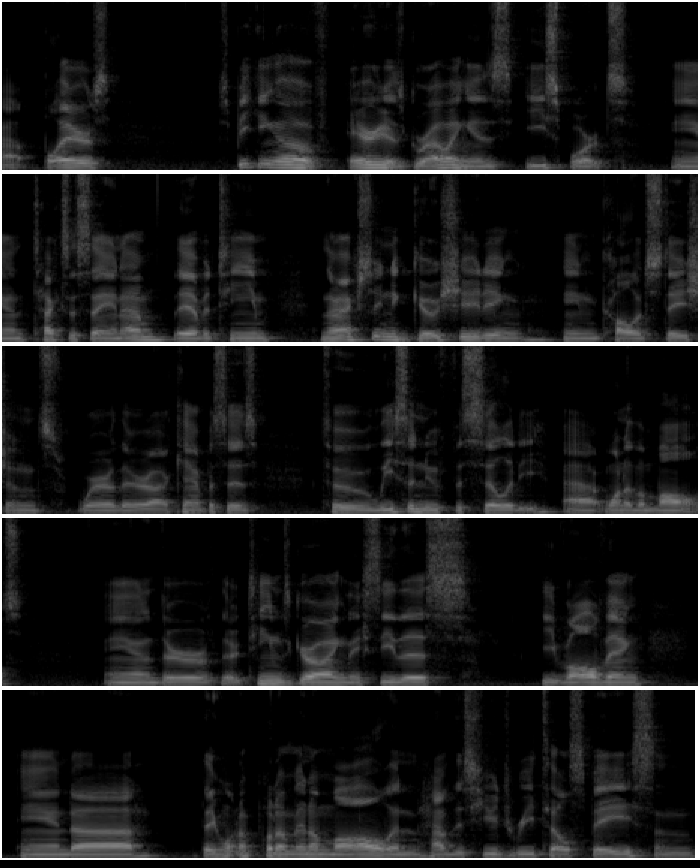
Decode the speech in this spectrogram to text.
at players. Speaking of areas growing is esports and Texas A&M. They have a team and they're actually negotiating in College Stations, where their uh, campus is, to lease a new facility at one of the malls. And their their team's growing. They see this evolving, and uh, they want to put them in a mall and have this huge retail space and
